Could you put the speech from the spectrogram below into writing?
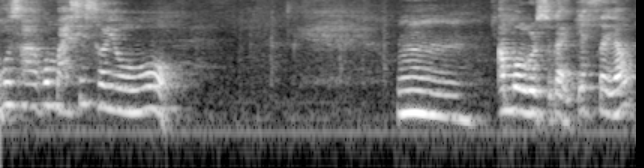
고소하고 맛있어요. 음, 안 먹을 수가 있겠어요?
